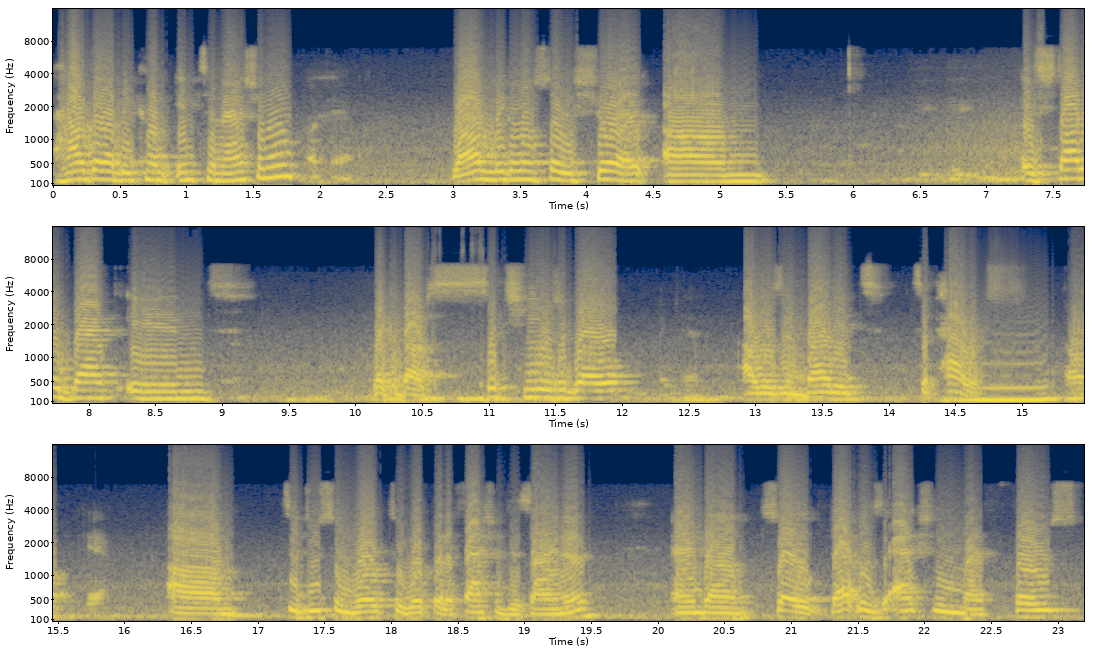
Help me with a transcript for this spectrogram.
How did I become international? Okay. Well, make a long story short, um, it started back in like about six years ago. Okay. I was invited to Paris Oh, okay. um, to do some work to work with a fashion designer, and um, so that was actually my first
